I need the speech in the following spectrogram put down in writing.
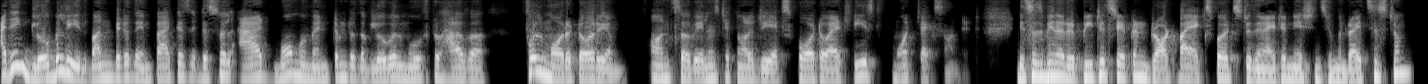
I think globally, one bit of the impact is this will add more momentum to the global move to have a full moratorium on surveillance technology export or at least more checks on it. This has been a repeated statement brought by experts to the United Nations human rights system,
